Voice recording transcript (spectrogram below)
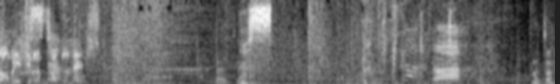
Sombra em cima do pai 200. Nossa. Ah, Matou?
